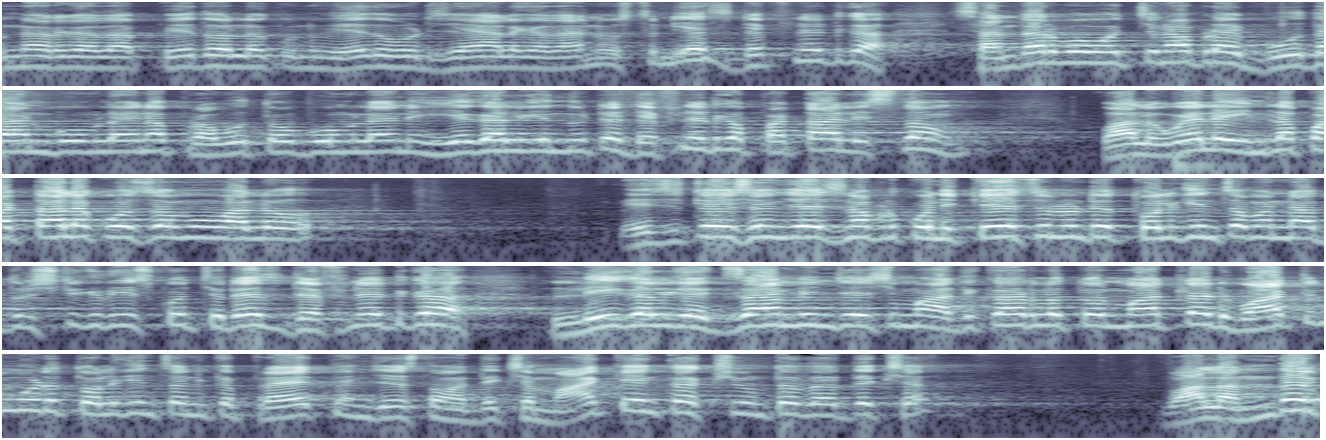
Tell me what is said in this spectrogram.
ఉన్నారు కదా పేదోళ్ళకు నువ్వు ఏదో ఒకటి చేయాలి కదా అని వస్తుంది ఎస్ డెఫినెట్గా సందర్భం వచ్చినప్పుడు అవి భూదాన్ భూములైనా ప్రభుత్వ భూములైనా ఇవ్వగలిగింది ఉంటే డెఫినెట్గా పట్టాలు ఇస్తాం. వాళ్ళు ఒకవేళ ఇండ్ల పట్టాల కోసము వాళ్ళు ఎజిటేషన్ చేసినప్పుడు కొన్ని కేసులు ఉంటే తొలగించమని నా దృష్టికి తీసుకొచ్చి రేస్ డెఫినెట్గా లీగల్గా ఎగ్జామిన్ చేసి మా అధికారులతో మాట్లాడి వాటిని కూడా తొలగించడానికి ప్రయత్నం చేస్తాం అధ్యక్ష. మాకేం కక్ష ఉంటుంది అధ్యక్ష? వాళ్ళందరు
